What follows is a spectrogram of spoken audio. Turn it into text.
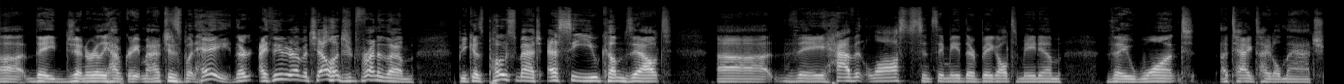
Uh, they generally have great matches, but hey, they're I think they have a challenge in front of them because post match SCU comes out. Uh, they haven't lost since they made their big ultimatum. They want a tag title match.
